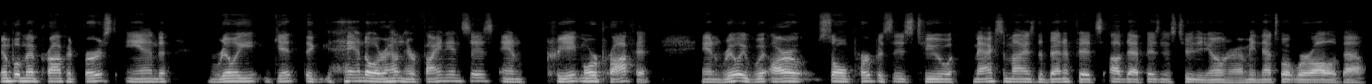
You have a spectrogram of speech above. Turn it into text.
implement Profit First and really get the handle around their finances and create more profit. And really, our sole purpose is to maximize the benefits of that business to the owner. I mean, that's what we're all about.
